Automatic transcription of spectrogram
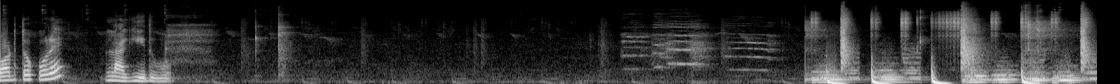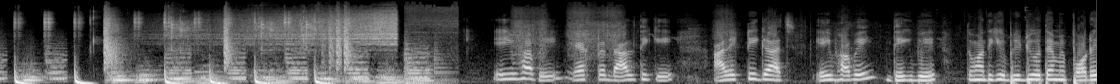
গর্ত করে লাগিয়ে দেবো। এইভাবে একটা ডাল থেকে আরেকটি গাছ এইভাবেই দেখবে। তোমাদেরকে ভিডিওতে আমি পরে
